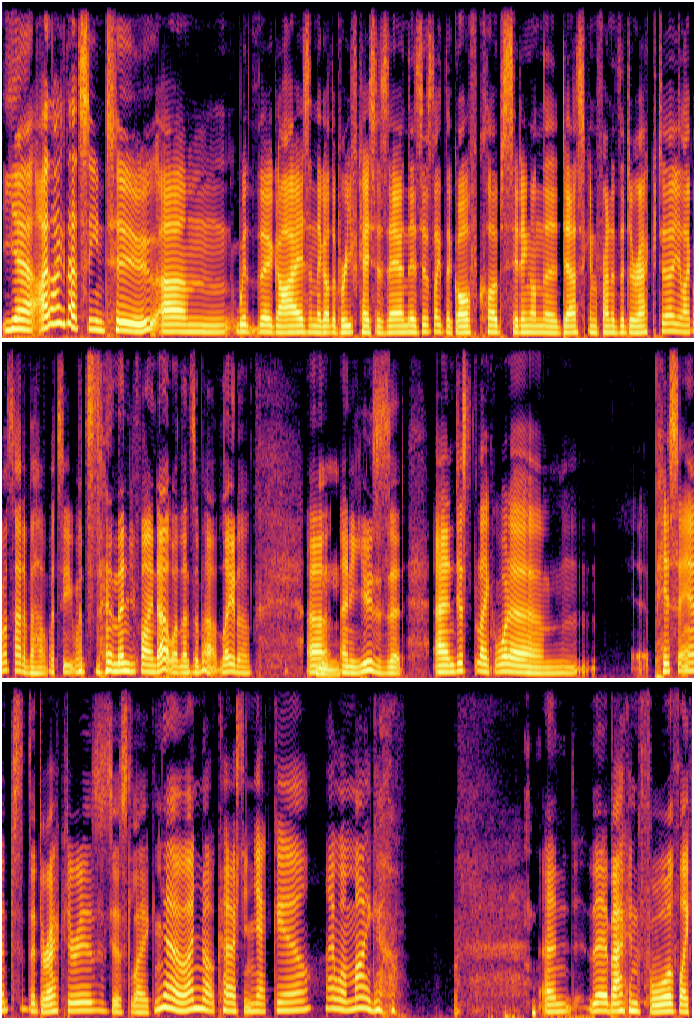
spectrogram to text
yeah, I like that scene too. Um with the guys and they got the briefcases there and there's just like the golf club sitting on the desk in front of the director. You're like, what's that about? What's he what's and then you find out what that's about later. Uh Hmm. and he uses it. And just like what a um, pissant the director is, just like, no, I'm not cursing that girl. I want my girl. and they're back and forth, like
